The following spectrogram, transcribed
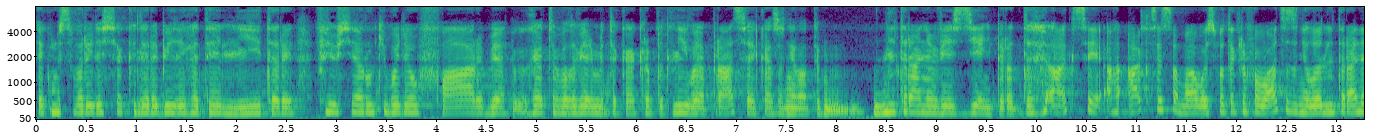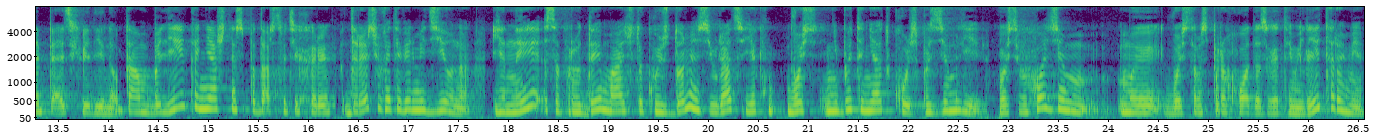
як мы сварыліся, калі рабілі гэтыя літары. усе рукі былі ў фарбе. Гэта была вельмі такая крапатлівая праца, якая заняла тым літаральным весь дзень перад акцыяй а акцыя сама вось фотаграфавацца заняла літаральна 5 хвілінаў там былі канешне гаспадарства ціхары дарэчы гэта вельмі дзіўна. Яны сапраўды маюць такую здольнасць з'яўляцца як вось нібыта ниадкуль з-пад зямлі. Вось выходзім мы вось там з перахода з гэтымі літарамі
